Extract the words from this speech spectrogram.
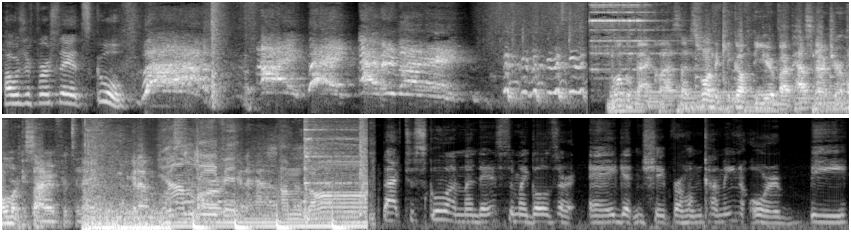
How was your first day at school? Welcome back, class. I just wanted to kick off the year by passing out your homework assignment for tonight. You're gonna have a quiz tomorrow. You're gonna have I'm gone. Back to school on Monday, so my goals are A, get in shape for homecoming, or B,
